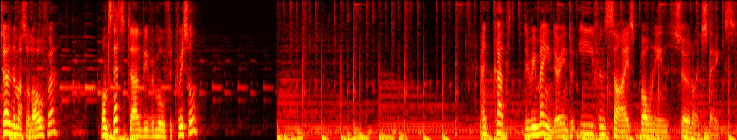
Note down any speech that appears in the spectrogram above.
Turn the muscle over. Once that's done, we remove the gristle. And cut the remainder into even size bone-in sirloin steaks.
